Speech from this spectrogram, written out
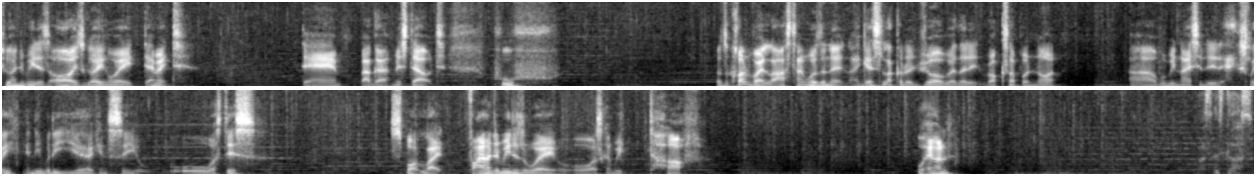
200 meters. Oh, he's going away. Damn it. Damn, bugger, missed out. Whew. It was a convoy last time, wasn't it? I guess luck of the draw whether it rocks up or not. Uh, would be nice if it did actually. Anybody here I can see? Oh, what's this? Spotlight. 500 meters away. Oh, that's going to be tough. Oh, hang on. Was ist das?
